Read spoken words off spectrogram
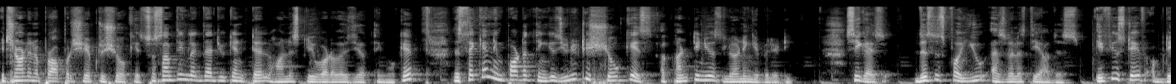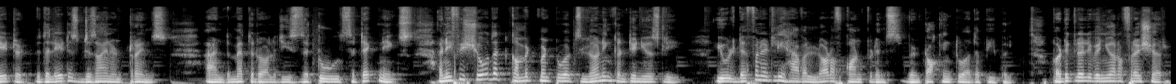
it's not in a proper shape to showcase. So something like that you can tell honestly whatever is your thing. Okay. The second important thing is you need to showcase a continuous learning ability. See guys, this is for you as well as the others. If you stay updated with the latest design and trends and the methodologies, the tools, the techniques, and if you show that commitment towards learning continuously, you will definitely have a lot of confidence when talking to other people. Particularly when you're a fresher,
